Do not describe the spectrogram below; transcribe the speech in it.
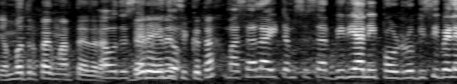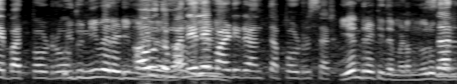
ಎಂಬತ್ತು ರೂಪಾಯಿಗೆ ಮಾರ್ತಾ ಇದ್ದಾರೆ ಹೌದು ಸರ್ ಏನೇನ್ ಸಿಕ್ಕುತ್ತೆ? Masala items sir biryani powder bisibele bath powder. ಇದು ನೀವೇ ರೆಡಿ ಹೌದು ಮನೆಯಲ್ಲೇ ಮನೇಲೆ ಮಾಡಿರೋ ಅಂತ ಪೌಡ್ರು ಸರ್. ಏನ್ ರೇಟ್ ಇದೆ ಮೇಡಮ್ ನೂರು ಸರ್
